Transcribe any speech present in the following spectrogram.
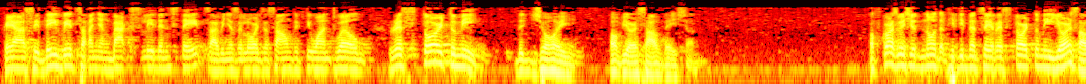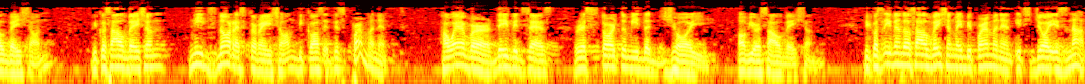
Kaya si David sa kanyang backslidden state, sabi niya sa Lord sa Psalm 51:12, Restore to me the joy of your salvation. Of course, we should know that he did not say, restore to me your salvation, because salvation needs no restoration because it is permanent. However, David says, restore to me the joy of your salvation. Because even though salvation may be permanent, its joy is not.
